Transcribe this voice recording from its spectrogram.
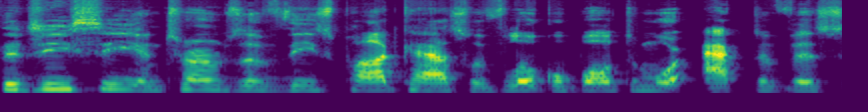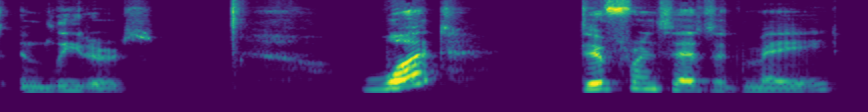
the GC in terms of these podcasts with local Baltimore activists and leaders. What difference has it made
